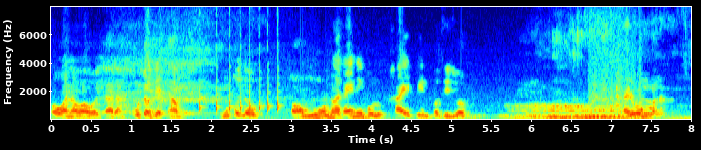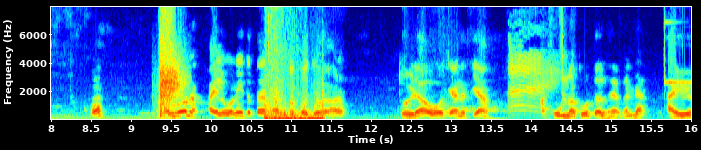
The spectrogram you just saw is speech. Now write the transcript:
ઓવા નવા હોય તારા. ઉતકજે ઠામ. હું તો જાઉં. તો હું હમણાં કાંઈ નહીં બોલું. ખાઈ પીને પછી જો. આવ્યો ને મને. હા? આવ્યો ને. હાઈલવો નહીં તો તારે તો તો જો હા? ધોઈડા આવો જ્યાં ને ત્યાં. આ સોમનાથ હોટલ છે ગંડા હાઈવે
